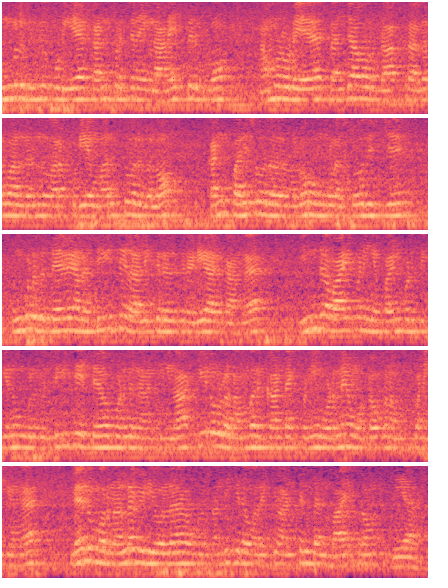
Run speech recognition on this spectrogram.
உங்களுக்கு இருக்கக்கூடிய கண் பிரச்சனைகள் அனைத்திற்கும் நம்மளுடைய தஞ்சாவூர் டாக்டர் அகர்வாலிருந்து வரக்கூடிய மருத்துவர்களும் கண் பரிசோதகர்களும் உங்களை சோதிச்சு உங்களுக்கு தேவையான சிகிச்சை அளிக்கிறதுக்கு ரெடியாக இருக்காங்க. இந்த வாய்ப்பை நீங்கள் பயன்படுத்திக்கணும். உங்களுக்கு சிகிச்சை தேவைப்படுதுன்னு நினச்சிங்கன்னா கீழே உள்ள நம்பருக்கு காண்டாக்ட் பண்ணி உடனே உங்கள் டோக்கனை புக் பண்ணிக்கோங்க. மேலும் ஒரு நல்ல வீடியோவில் உங்களை சந்திக்கிற வரைக்கும் until then bye from Riyaz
